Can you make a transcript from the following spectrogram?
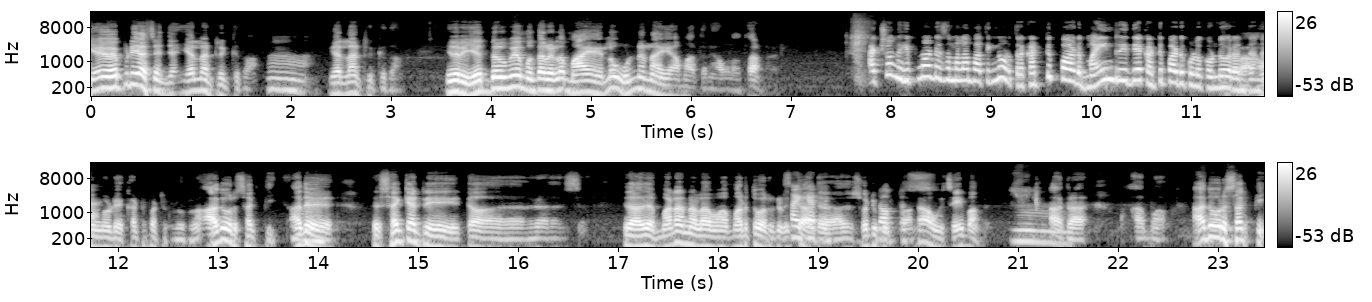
"எ- எப்படியா செஞ்சேன் எல்லாம் ட்ரிக்கு தான். எல்லாம் ட்ரிக்கு தான். இதுல எதுவுமே மந்திரம் இல்லை மாயம் இல்லை. ஒண்ணு நான் ஏமாத்தினேன் அவ்வளவுதான். ஆக்சுவலா இந்த ஹிப்னாட்டிசம் எல்லாம் பாத்தீங்கன்னா ஒருத்தர் கட்டுப்பாடு மைண்ட் ரீதியா கட்டுப்பாடுக்குள்ள கொண்டு வரது தானே? அவங்களுடைய கட்டுப்பாட்டு கொடுக்கணும் அது ஒரு சக்தி. அது சைக்காட்ரி அதாவது மனநல மருத்துவர்களுக்கு அதை அதை சொல்லி. கொடுப்பாங்க. அவங்க செய்வாங்க. அது அது ஒரு சக்தி.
